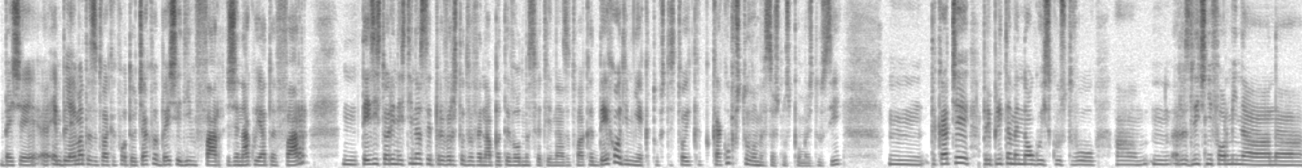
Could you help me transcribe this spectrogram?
беше е, емблемата за това какво те очаква, беше един фар. Жена, която е фар. Тези истории наистина се превръщат в една пътеводна светлина за това къде ходим ние като общество и как, как общуваме всъщност помежду си. М- така че приплитаме много изкуство, а, м- различни форми на, на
